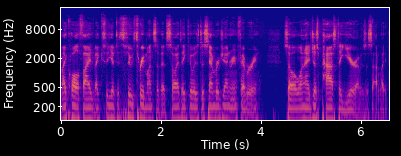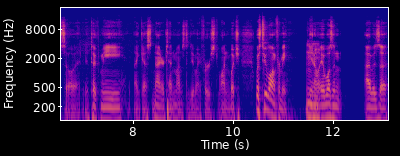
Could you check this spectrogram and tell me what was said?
I qualified like so you have to do three months of it. So I think it was December, January, and February. So when I just passed a year, I was a satellite. So it, it took me, I guess, nine or ten months to do my first one, which was too long for me. Mm-hmm. You know, it wasn't. I was a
